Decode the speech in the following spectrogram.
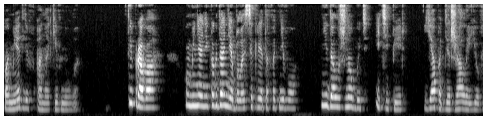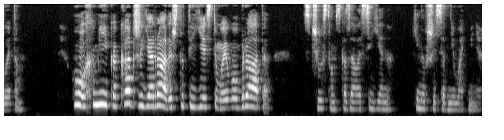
Помедлив, она кивнула. «Ты права. У меня никогда не было секретов от него. Не должно быть и теперь». Я поддержала ее в этом. «Ох, Мика, как же я рада, что ты есть у моего брата!» С чувством сказала Сиена, кинувшись обнимать меня.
